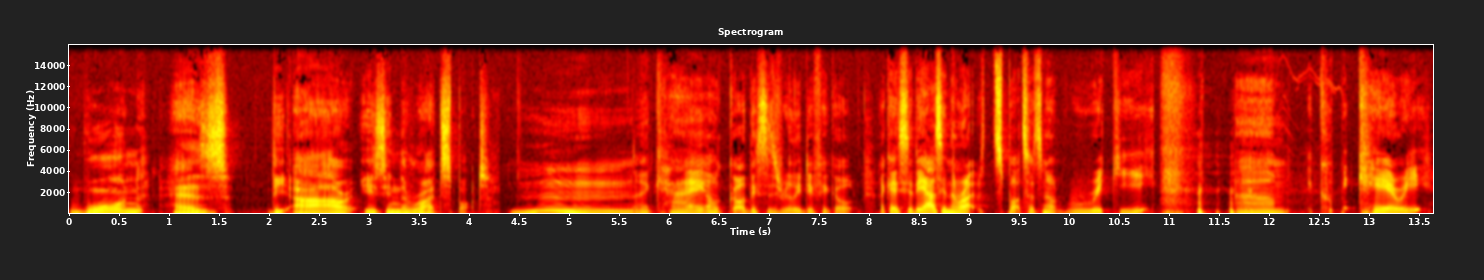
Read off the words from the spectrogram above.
Warne has the R is in the right spot. Hmm. Okay. Oh God, this is really difficult. Okay, so the R's in the right spot, so it's not Ricky. um, it could be Carey.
